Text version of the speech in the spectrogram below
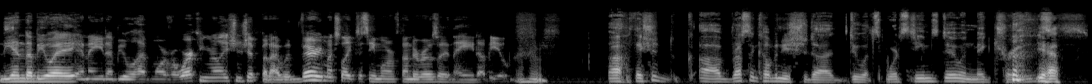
the NWA and AEW will have more of a working relationship, but I would very much like to see more of Thunder Rosa in AEW. Uh, they should. Uh, wrestling companies should uh, do what sports teams do and make trades. Yes.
